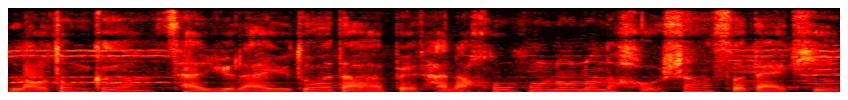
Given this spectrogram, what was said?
劳动歌才愈来愈多地被它那轰轰隆隆的吼声所代替。”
